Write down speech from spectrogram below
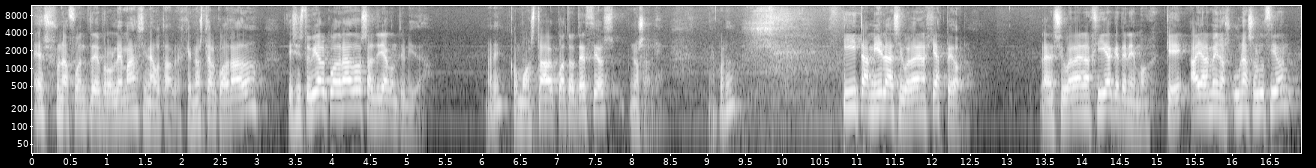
es una fuente de problemas inagotables, que no esté al cuadrado, y si estuviera al cuadrado saldría continuidad. ¿vale? Como está a 4 tercios, no sale. ¿De acuerdo? Y también la desigualdad de energía es peor. La desigualdad de energía que tenemos, que hay al menos una solución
